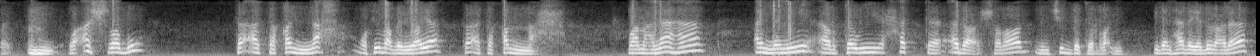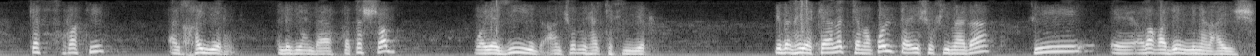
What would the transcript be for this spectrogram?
طيب. وأشرب فأتقنح وفي بعض الرواية فأتقمح. ومعناها أنني أرتوي حتى أدع الشراب من شدة الرأي. إذا هذا يدل على كثرة الخير الذي عندها. فتشرب ويزيد عن شربها الكثير. إذا هي كانت كما قلت تعيش في ماذا؟ في آه، رغد من العيش.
